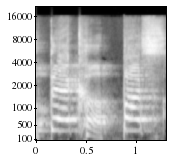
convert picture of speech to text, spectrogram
That cup.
